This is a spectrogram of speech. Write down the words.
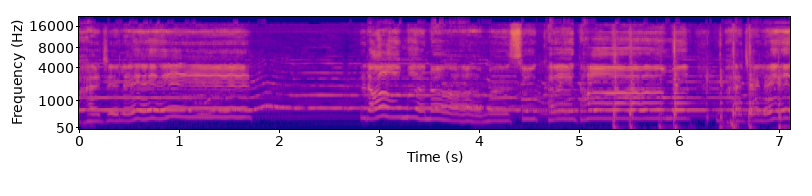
भजले राम नाम सुखधाम. भजले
